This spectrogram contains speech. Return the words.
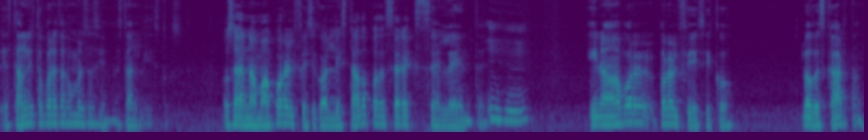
¿Están listos para esta conversación? Están listos. O sea, nada más por el físico, el listado puede ser excelente. Ujú. Y nada más por, por el físico, lo descartan.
